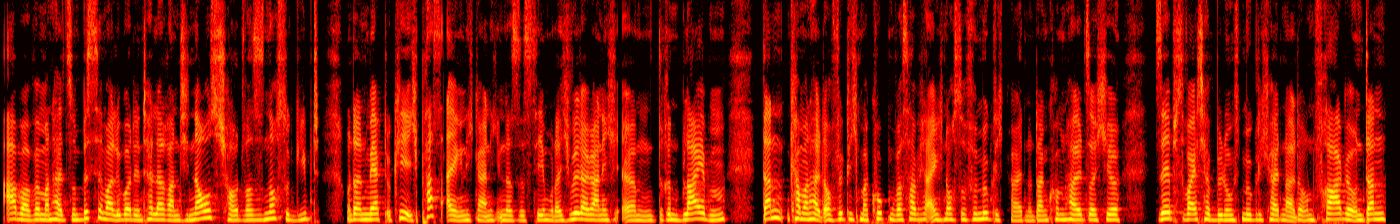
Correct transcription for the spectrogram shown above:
Aber wenn man halt so ein bisschen mal über den Tellerrand hinausschaut, was es noch so gibt, und dann merkt, okay, ich passe eigentlich gar nicht in das System oder ich will da gar nicht ähm, drin bleiben, dann kann man halt auch wirklich mal gucken, was habe ich eigentlich noch so für Möglichkeiten. Und dann kommen halt solche Selbstweiterbildungsmöglichkeiten halt in Frage. Und dann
